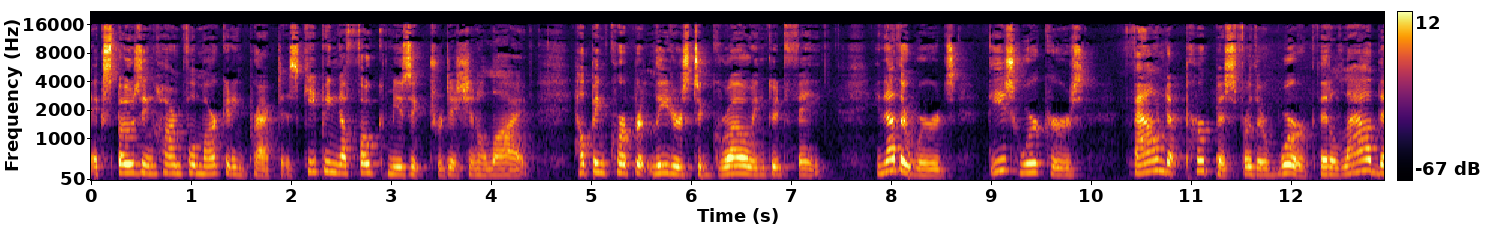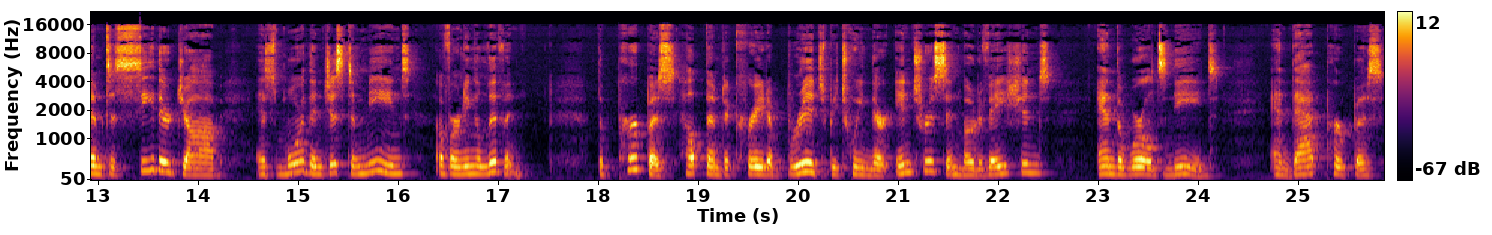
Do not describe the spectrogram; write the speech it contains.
exposing harmful marketing practice, keeping a folk music tradition alive, helping corporate leaders to grow in good faith. In other words, these workers found a purpose for their work that allowed them to see their job as more than just a means of earning a living. The purpose helped them to create a bridge between their interests and motivations and the world's needs, and that purpose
